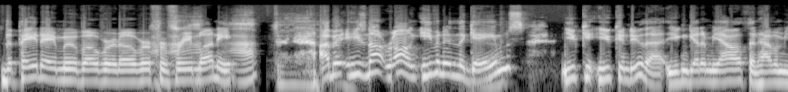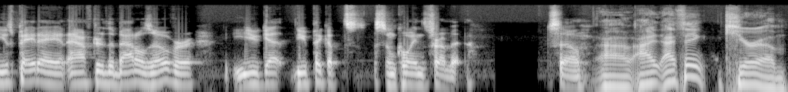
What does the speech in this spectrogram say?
the payday move over and over for free money. Ah, I mean, he's not wrong. Even in the games, you can you can do that. You can get a Meowth and have him use payday, and after the battle's over, you get you pick up some coins from it. So uh, I I think Curum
